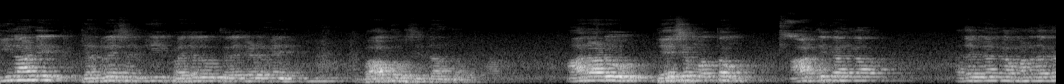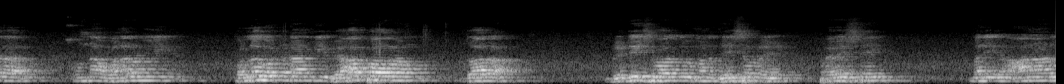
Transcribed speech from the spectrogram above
ఈనాటి జనరేషన్కి ప్రజలు తెలియజేయడమే బాపు సిద్ధాంతం. ఆనాడు దేశం మొత్తం ఆర్థికంగా అదేవిధంగా మన దగ్గర ఉన్న వనరుల్ని కొల్లగొట్టడానికి వ్యాపారం ద్వారా బ్రిటిష్ వాళ్ళు మన దేశంలో ప్రవేశాయి మరి ఆనాడు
